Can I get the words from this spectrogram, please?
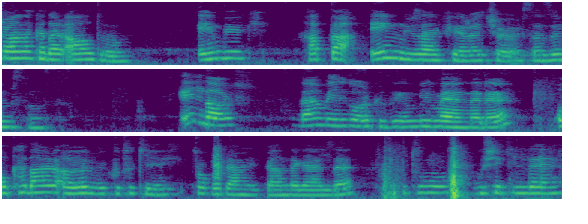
Şu ana kadar aldığım en büyük hatta en güzel PR açıyoruz. Hazır mısınız? Eldor. Ben bir Eldor kızıyım bilmeyenlere. O kadar ağır bir kutu ki. Çok beklenmedik bir anda geldi. Kutumuz bu şekilde.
